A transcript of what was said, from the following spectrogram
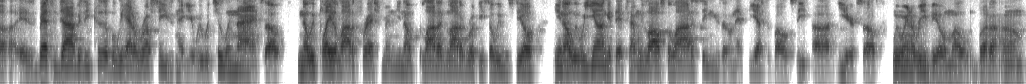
a, a, his best job as he could, but we had a rough season that year. We were two and nine, so you know we played a lot of freshmen, you know, a lot of a lot of rookies. So we were still, you know, we were young at that time. We lost a lot of seniors on that Fiesta Bowl uh, year, so we were in a rebuild mode. But uh, um,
